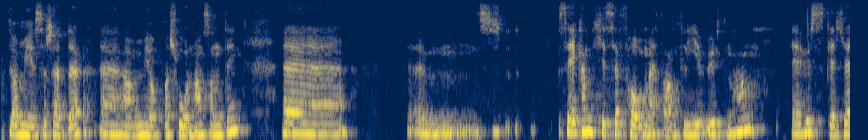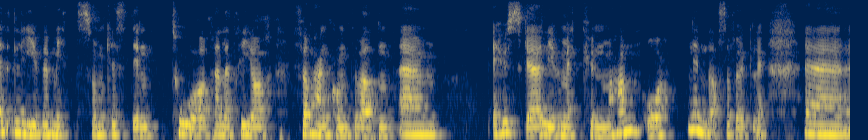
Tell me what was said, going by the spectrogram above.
Det var mye som skjedde. Eh, mye operasjoner og sånne ting. Eh, ehm, så jeg kan ikke se for meg et annet liv uten han. Jeg husker ikke livet mitt som Kristin to år eller tre år før han kom til verden. Jeg husker livet mitt kun med han, og Linda selvfølgelig. Eh,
